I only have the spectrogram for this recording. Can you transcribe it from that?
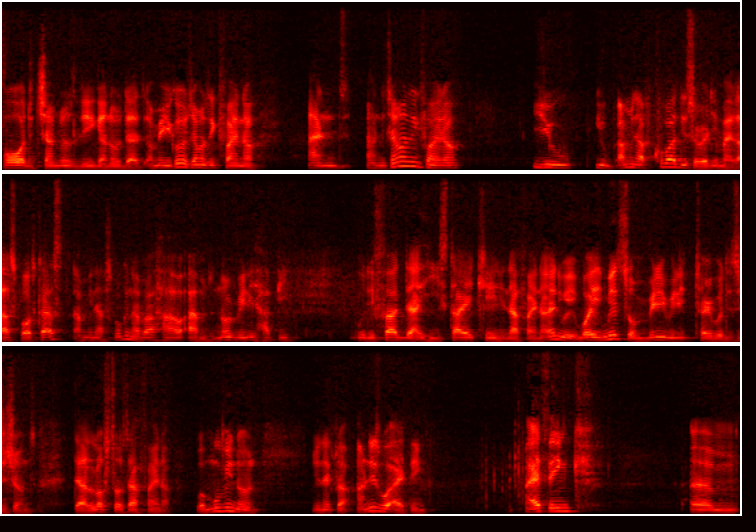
for the Champions League and all that. I mean, you go to the Champions League final, and and the Champions League final, you you. I mean, I've covered this already in my last podcast. I mean, I've spoken about how I'm not really happy with the fact that he started Kane in that final. Anyway, but he made some really really terrible decisions that lost us that final. But moving on, the next one, and this is what I think. I think um,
